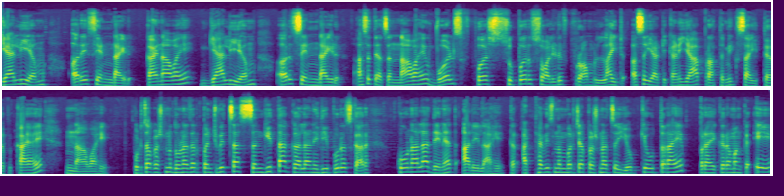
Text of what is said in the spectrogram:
गॅलियम अरेसेंडाईड काय नाव आहे? गॅलियम अरसेंडाईड असं त्याचं नाव आहे. World's first super solid from light असं या ठिकाणी या प्राथमिक साहित्य काय आहे? नाव आहे. पुढचा प्रश्न दोन हजार पंचवीसचा संगीता कलानिधी पुरस्कार कोणाला देण्यात आलेला आहे? तर अठ्ठावीस नंबरच्या प्रश्नाचं योग्य उत्तर आहे. पर्याय क्रमांक ए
